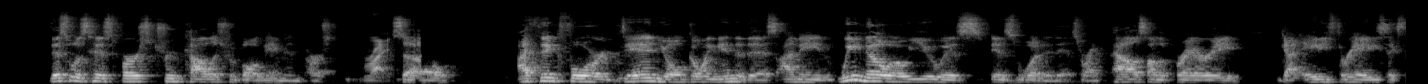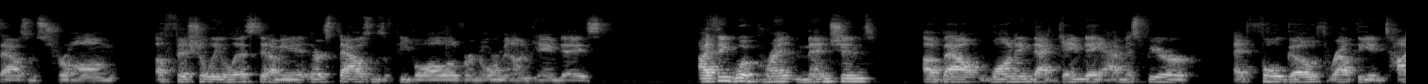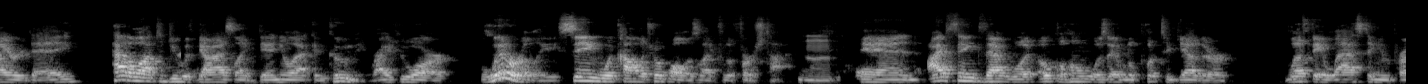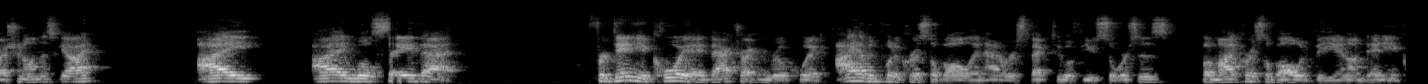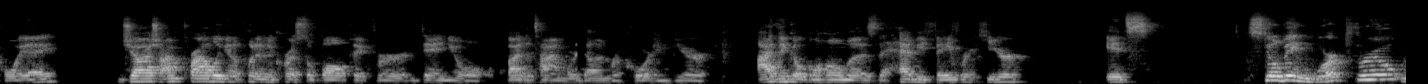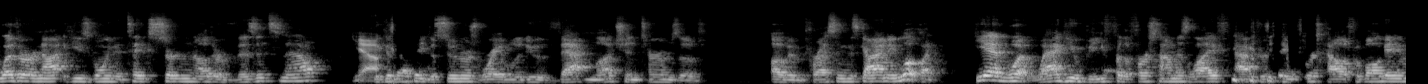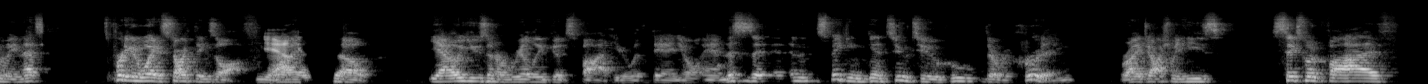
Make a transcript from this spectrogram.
this was his first true college football game in person. Right. So I think for Daniel going into this, I mean, we know OU is is what it is, right? The Palace on the Prairie got 83, 86,000 strong officially listed. I mean, there's thousands of people all over Norman on game days. I think what Brent mentioned about wanting that game day atmosphere at full go throughout the entire day had a lot to do with guys like Daniel Akinkunmi, right? Who are literally seeing what college football is like for the first time. Mm. And I think that what Oklahoma was able to put together left a lasting impression on this guy. I I will say that for Danny Okoye, backtracking real quick, I haven't put a crystal ball in out of respect to a few sources, but my crystal ball would be in on Danny Okoye. Josh, I'm probably going to put in a crystal ball pick for Daniel by the time we're done recording here. I think Oklahoma is the heavy favorite here. It's still being worked through whether or not he's going to take certain other visits now. Yeah. Because I think the Sooners were able to do that much in terms of of impressing this guy. I mean, look, like he had what Wagyu beef for the first time in his life after his first college football game. I mean, that's it's a pretty good way to start things off. Yeah. Right? So yeah, OU's in a really good spot here with Daniel. And this is it. And speaking again, too, to who they're recruiting, right, Josh? I mean, he's six foot five,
